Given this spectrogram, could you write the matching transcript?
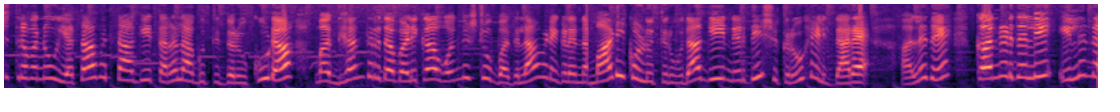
ಚಿತ್ರವನ್ನು ಯಥಾವತ್ತಾಗಿ ತರಲಾಗುತ್ತಿದ್ದರೂ ಕೂಡ, ಮಧ್ಯಂತರದ ಬಳಿಕ ಒಂದಷ್ಟು ಬದಲಾವಣೆಗಳನ್ನು ಮಾಡಿಕೊಳ್ಳುತ್ತಿರುವುದಾಗಿ ನಿರ್ದೇಶಕರು ಹೇಳಿದ್ದಾರೆ. ಅಲ್ಲದೆ, ಕನ್ನಡದಲ್ಲಿ ಇಲ್ಲಿನ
